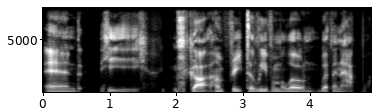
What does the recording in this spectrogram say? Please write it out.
and he got Humphrey to leave him alone with an apple.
